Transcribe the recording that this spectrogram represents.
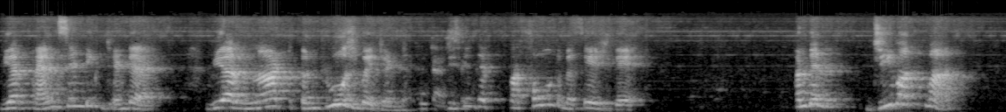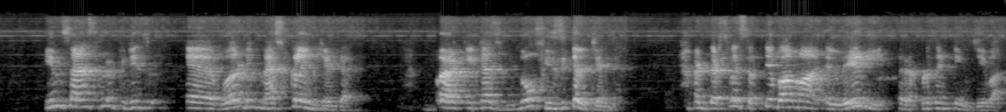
We are transcending gender. We are not confused by gender. This is a profound message there. And then Jivatma, in Sanskrit, it is a word in masculine gender, but it has no physical gender. And that's why Satyabhama, a lady representing Jiva,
